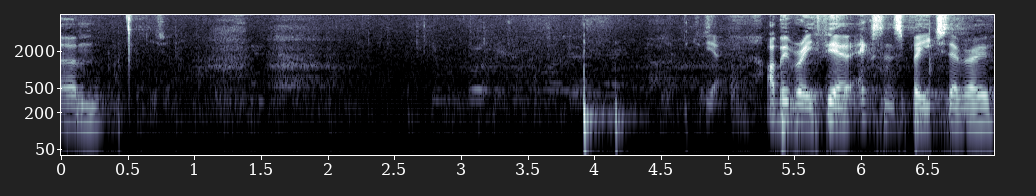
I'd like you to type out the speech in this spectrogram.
Um, yeah, I'll be brief. Yeah, excellent speech. There very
